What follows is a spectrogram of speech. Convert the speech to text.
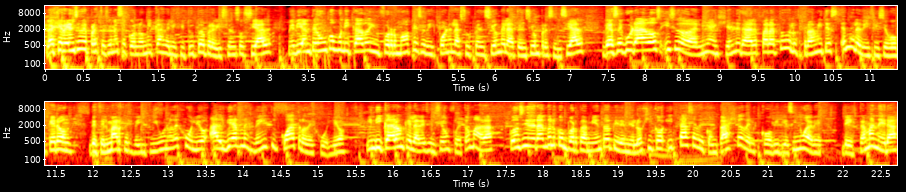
La Gerencia de Prestaciones Económicas del Instituto de Previsión Social, mediante un comunicado, informó que se dispone la suspensión de la atención presencial de asegurados y ciudadanía en general para todos los trámites en el edificio Boquerón, desde el martes 21 de julio al viernes 24 de julio. Indicaron que la decisión fue tomada considerando el comportamiento epidemiológico y tasas de contagio del COVID-19. De esta manera,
